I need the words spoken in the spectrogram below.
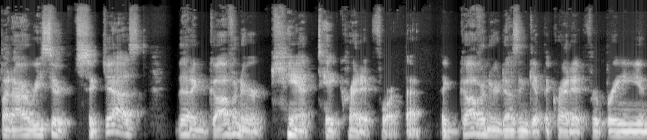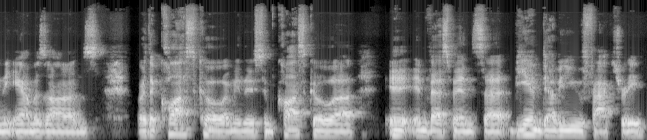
But our research suggests that a governor can't take credit for it. That the governor doesn't get the credit for bringing in the Amazons or the Costco. I mean, there's some Costco uh, investments, uh, BMW factory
